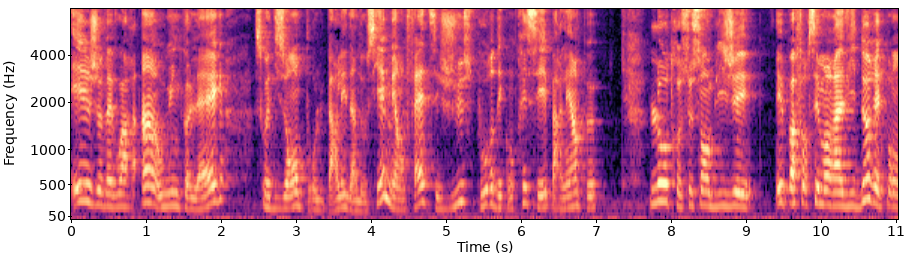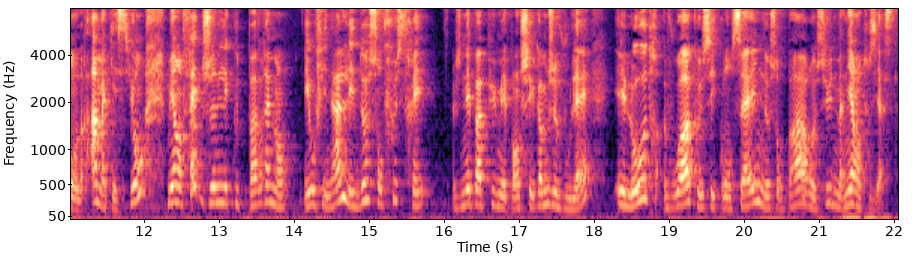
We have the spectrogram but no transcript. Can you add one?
et je vais voir un ou une collègue, soi-disant pour lui parler d'un dossier, mais en fait c'est juste pour décompresser, parler un peu. L'autre se sent obligé et pas forcément ravi de répondre à ma question, mais en fait je ne l'écoute pas vraiment. Et au final, les deux sont frustrés. Je n'ai pas pu m'épancher comme je voulais, et l'autre voit que ses conseils ne sont pas reçus de manière enthousiaste.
